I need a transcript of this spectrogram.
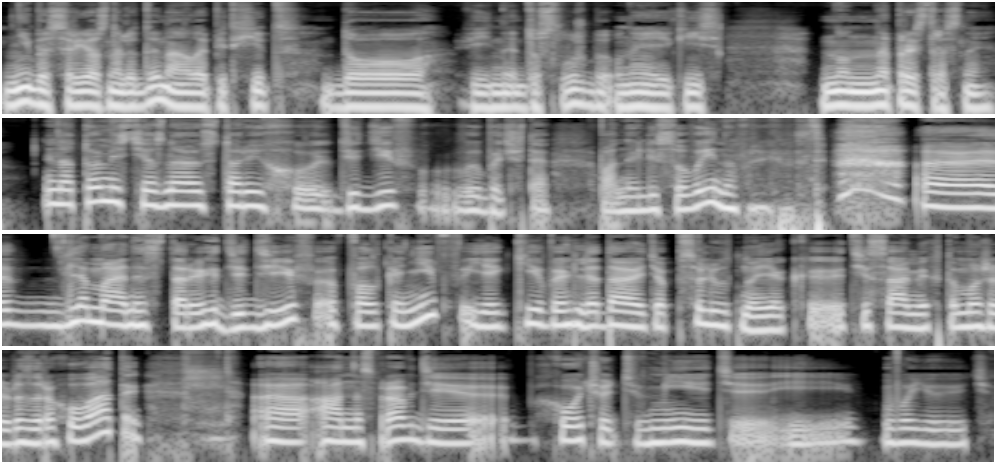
Ніби серйозна людина, але підхід до війни, до служби у неї якийсь ну, непристрасний. Натомість я знаю старих е, дідів, вибачте, пане лісовий, наприклад, е, для мене старих дідів, полканів, які виглядають абсолютно як е, ті самі, хто може розрахувати, а насправді хочуть, вміють і воюють.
